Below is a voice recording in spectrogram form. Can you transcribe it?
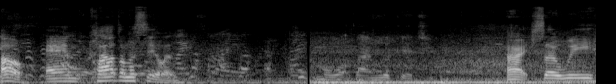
Oh, and clouds on the ceiling. I'm gonna walk by and look at you. All right, so we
